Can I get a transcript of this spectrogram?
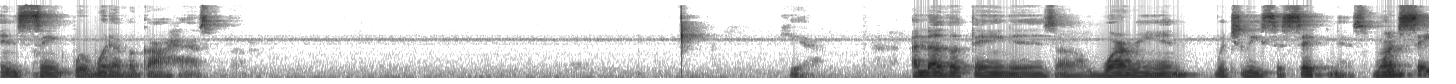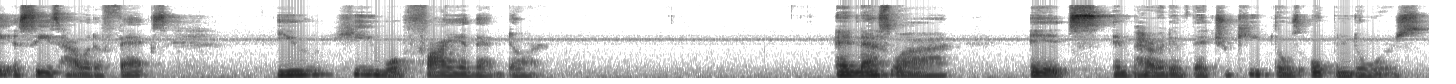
in sync with whatever God has for them. Yeah. Another thing is uh, worrying, which leads to sickness. Once Satan sees how it affects you, he will fire that dart. And that's why it's imperative that you keep those open doors.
